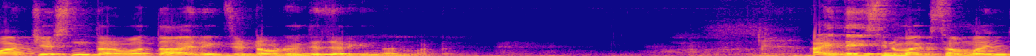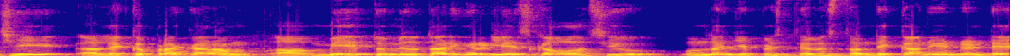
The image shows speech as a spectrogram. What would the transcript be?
పార్ట్ చేసిన తర్వాత ఆయన ఎగ్జిట్ అవడం అయితే జరిగిందనమాట అయితే ఈ సినిమాకి సంబంధించి లెక్క ప్రకారం మే తొమ్మిదో తారీఖు రిలీజ్ కావాల్సి ఉందని చెప్పేసి తెలుస్తుంది. కానీ ఏంటంటే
